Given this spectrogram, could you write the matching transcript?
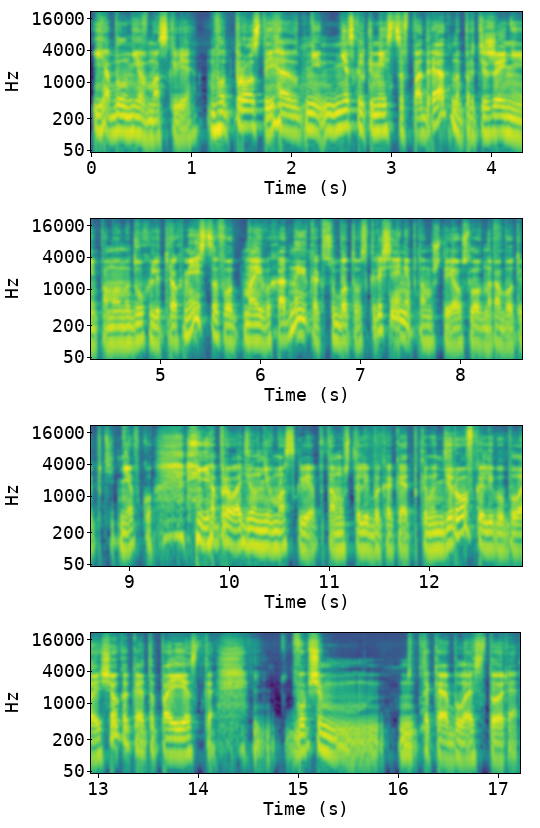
я был не в Москве. Вот просто я несколько месяцев подряд на протяжении, по-моему, двух или трех месяцев, вот мои выходные, как суббота-воскресенье, потому что я условно работаю пятидневку, я проводил не в Москве, потому что либо какая-то командировка, либо была еще какая-то поездка. В общем, такая была история.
